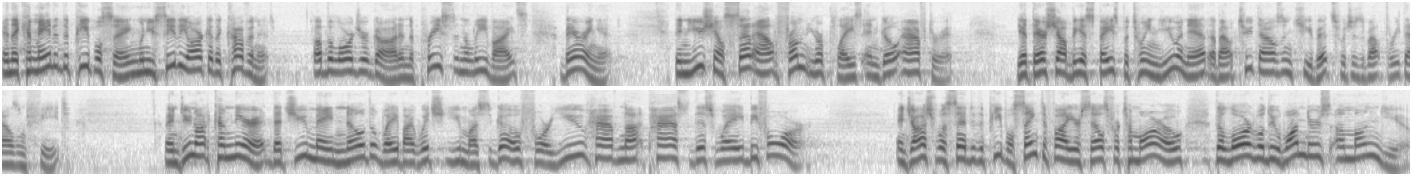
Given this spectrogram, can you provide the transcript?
and they commanded the people, saying, When you see the ark of the covenant of the Lord your God, and the priests and the Levites bearing it, then you shall set out from your place and go after it. Yet there shall be a space between you and it, about 2,000 cubits, which is about 3,000 feet and do not come near it, that you may know the way by which you must go, for you have not passed this way before. And Joshua said to the people, Sanctify yourselves, for tomorrow the Lord will do wonders among you.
